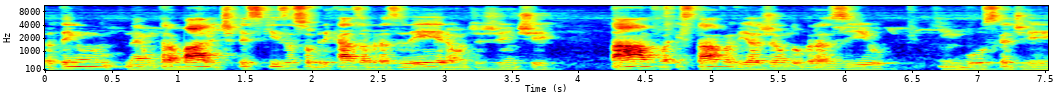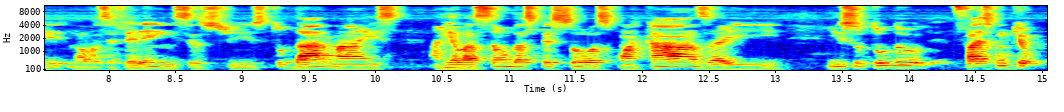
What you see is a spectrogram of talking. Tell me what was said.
Eu tenho né, um trabalho de pesquisa sobre casa brasileira, onde a gente tava, estava viajando o Brasil em busca de novas referências, de estudar mais a relação das pessoas com a casa e isso tudo faz com que eu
